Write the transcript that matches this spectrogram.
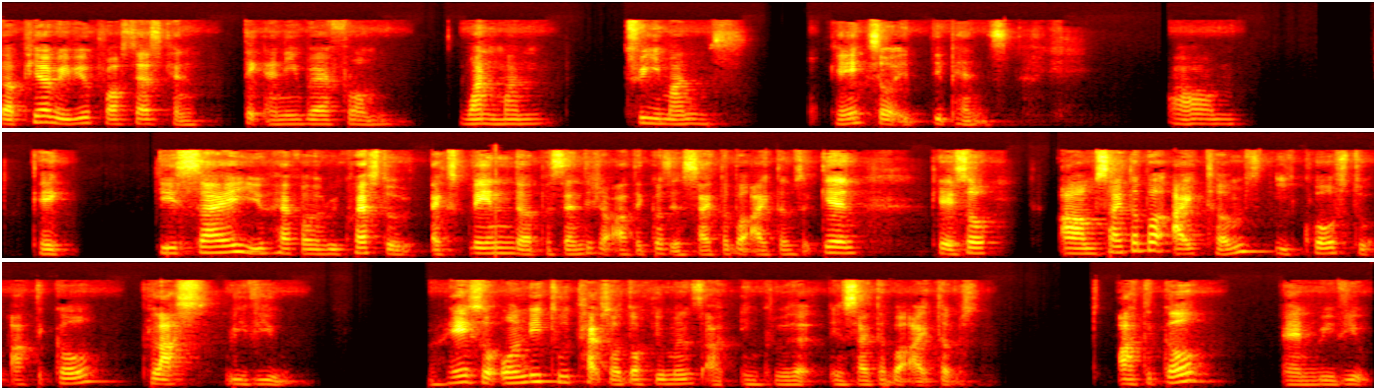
the peer review process can take anywhere from one month, three months. Okay, so it depends. Um, okay, Kisai, you have a request to explain the percentage of articles in citable items again. Okay, so um, citable items equals to article plus review. Okay, so only two types of documents are included in citable items, article and review.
